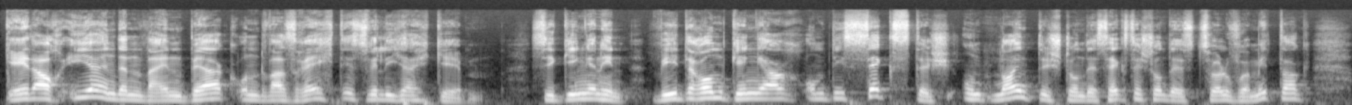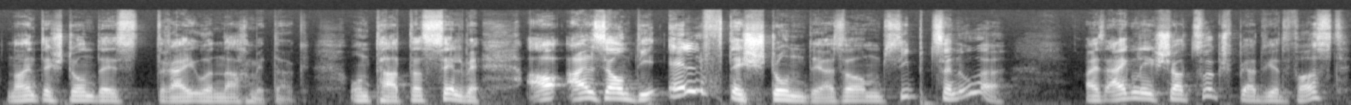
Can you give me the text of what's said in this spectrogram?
Geht auch ihr in den Weinberg und was recht ist, will ich euch geben. Sie gingen hin. Wiederum ging er auch um die sechste und neunte Stunde. Sechste Stunde ist 12 Uhr Mittag, neunte Stunde ist 3 Uhr Nachmittag und tat dasselbe. Als er um die elfte Stunde, also um 17 Uhr, als eigentlich schon zugesperrt wird fast,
